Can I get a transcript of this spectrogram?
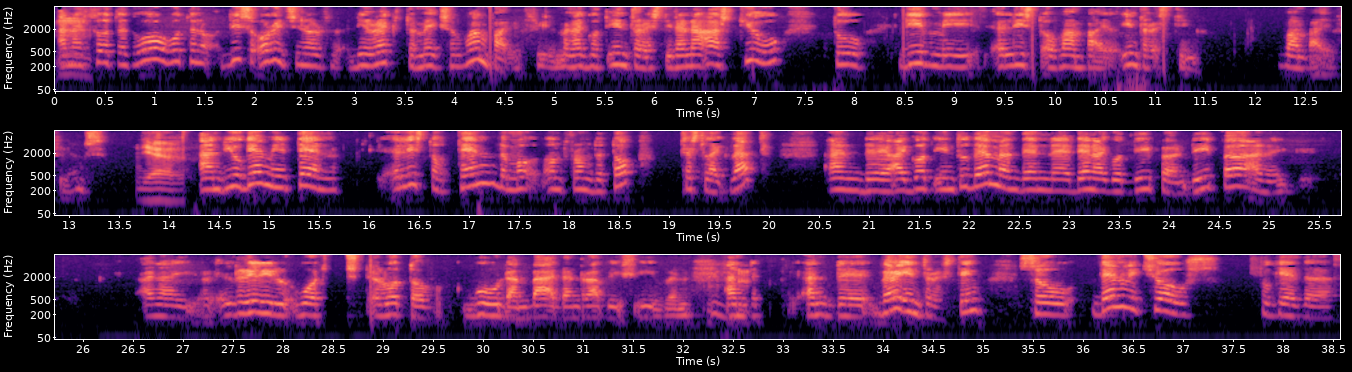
And I thought that, oh, what an, this original director makes a vampire film. And I got interested and I asked you to give me a list of vampire, interesting vampire films. Yeah. And you gave me 10, a list of 10 the mo- on, from the top, just like that and uh, I got into them, and then uh, then I got deeper and deeper, and I, and I really watched a lot of good and bad and rubbish even, mm-hmm. and and uh, very interesting. So then we chose together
